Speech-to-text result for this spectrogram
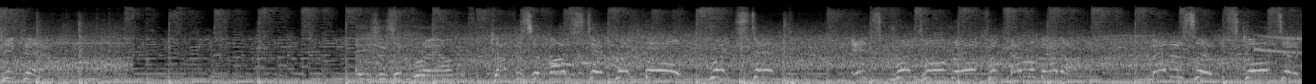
Kikau. Moses and Brown. Jefferson, nice step, great ball, great step. It's great all round for Parramatta. Matterson scores it.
